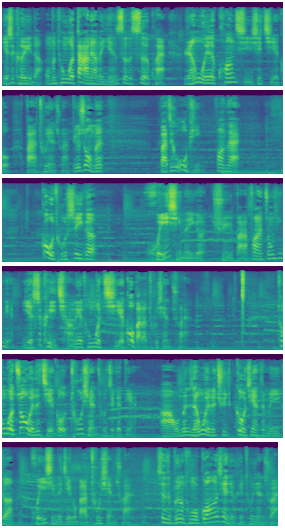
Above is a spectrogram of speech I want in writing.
也是可以的。我们通过大量的颜色的色块，人为的框起一些结构，把它凸显出来。比如说，我们把这个物品放在构图是一个回形的一个区域，把它放在中心点，也是可以强烈通过结构把它凸显出来。通过周围的结构凸显出这个点啊，我们人为的去构建这么一个回形的结构，把它凸显出来，甚至不用通过光线就可以凸显出来。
